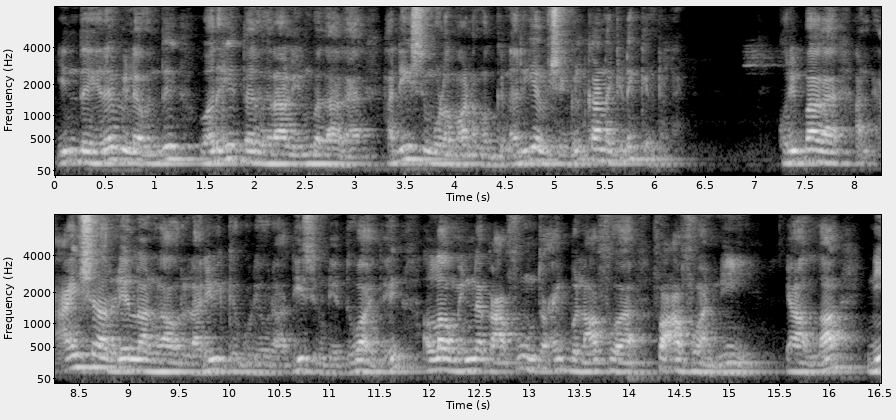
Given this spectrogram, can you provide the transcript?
இந்த இரவில் வந்து வருகை தருகிறாள் என்பதாக ஹதீஸ் மூலமாக நமக்கு நிறைய விஷயங்கள் காண கிடைக்கின்றன. குறிப்பாக ஆயிஷா ரலியல்லான் அவர்கள் அறிவிக்கக்கூடிய ஒரு அதீசினுடைய துவா இது. அல்லாஹ் மின்னக் அஃபும் தொகைப்புல் ஆஃபு ஆஃபு அன்னி. யா அல்லாஹ் நீ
